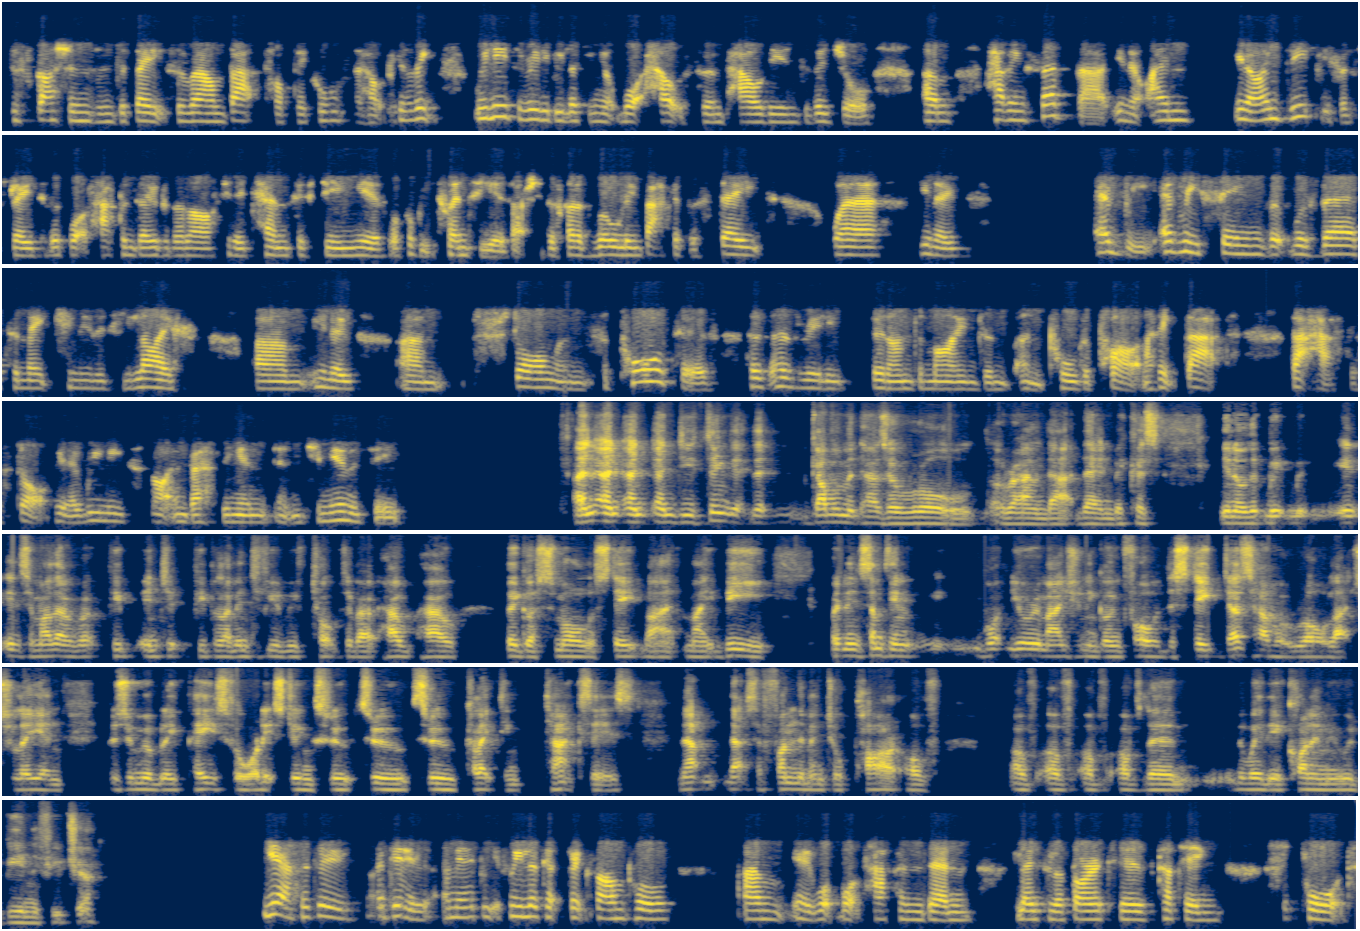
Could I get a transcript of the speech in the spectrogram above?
discussions and debates around that topic also help because I think we need to really be looking at what helps to empower the individual. Um, having said that, you know, I'm you know, I'm deeply frustrated with what's happened over the last, you know, 10, 15 years, well, probably 20 years actually, this kind of rolling back of the state where, you know, every, everything that was there to make community life, um, you know, um, strong and supportive has, has really been undermined and, and pulled apart. And I think that, that has to stop. You know, we need to start investing in, in community and, and, and, and do you think that, that government has a role around that then? Because, you know, that we, we in, in, some other people, inter, people I've interviewed, we've talked about how, how big or small the state might, might be. But in something, what you're imagining going forward, the state does have a role actually, and presumably pays for what it's doing through through through collecting taxes. that that's a fundamental part of of of of, of the the way the economy would be in the future. Yes, I do. I do. I mean, if we, if we look at, for example, um, you know, what, what's happened in local authorities cutting support,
